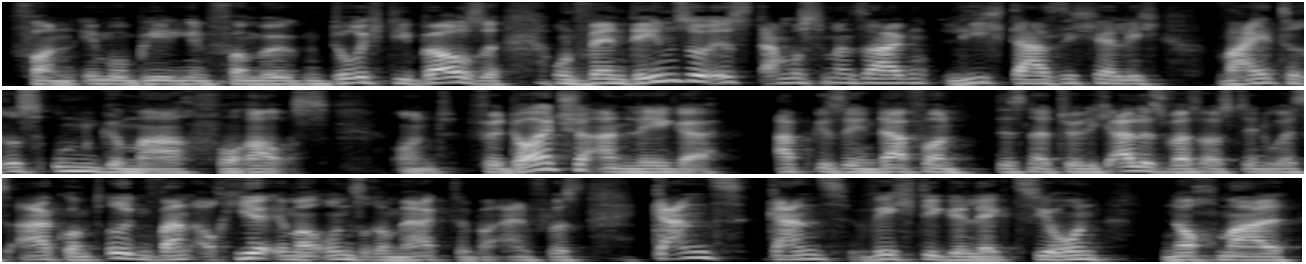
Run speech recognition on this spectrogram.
von Immobilienvermögen durch die Börse. Und wenn dem so ist, dann muss man sagen, liegt da sicherlich weiteres Ungemach voraus. Und für deutsche Anleger Abgesehen davon, dass natürlich alles, was aus den USA kommt, irgendwann auch hier immer unsere Märkte beeinflusst. Ganz, ganz wichtige Lektion nochmal,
